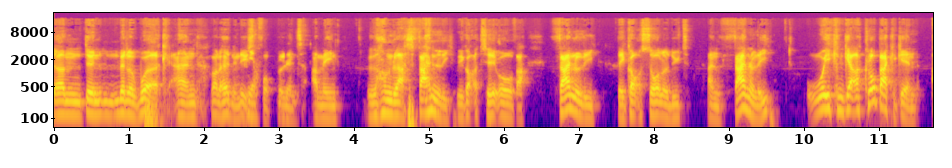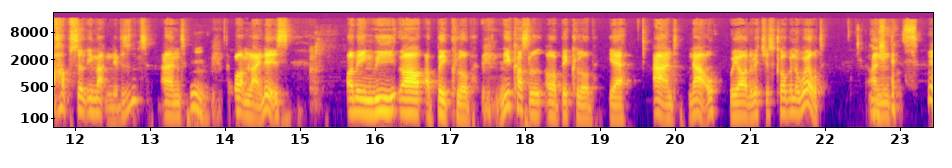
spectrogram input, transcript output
um, doing middle of work and when I heard the news, I thought, brilliant. I mean, long last, finally, we got a takeover. Finally, they got a solo loot. And finally, we can get our club back again. Absolutely magnificent. And Hmm. the bottom line is, I mean, we are a big club. Newcastle are a big club, yeah. And now we are the richest club in the world. And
